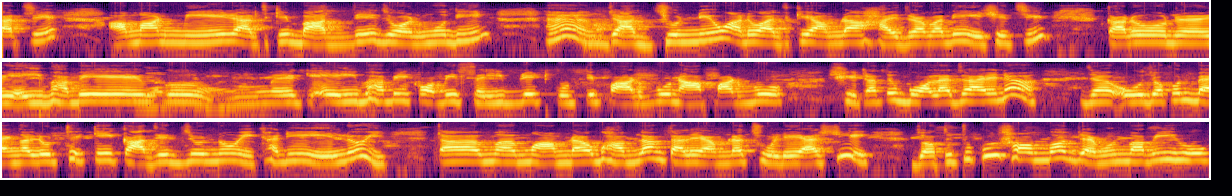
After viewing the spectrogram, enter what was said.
কাছে। আমার মেয়ের আজকে বার্থডে জন্মদিন হ্যাঁ? যার জন্যেও আরও আজকে আমরা হায়দ্রাবাদে এসেছি। কারণ এইভাবে এইভাবে কবে সেলিব্রেট করতে পারব না পারব সেটা তো বলা যায় না। যা, ও যখন ব্যাঙ্গালোর থেকে কাজের জন্য এখানে এলোই, তা আমরাও ভাবলাম তাহলে আমরা চলে আসি যতটুকু সম্ভব, যেমনভাবেই হোক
